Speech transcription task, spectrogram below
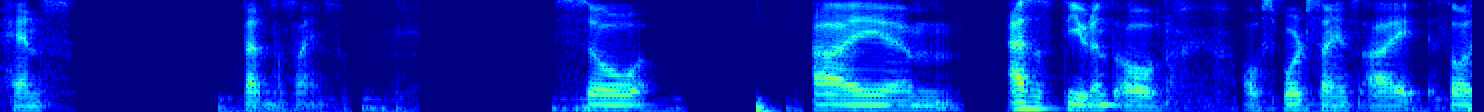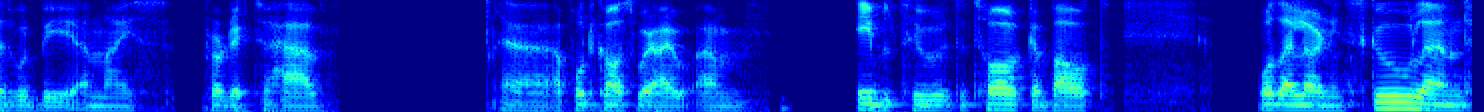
hence badminton science. So I um, as a student of of sports science, I thought it would be a nice project to have uh, a podcast where I am able to to talk about what I learned in school and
